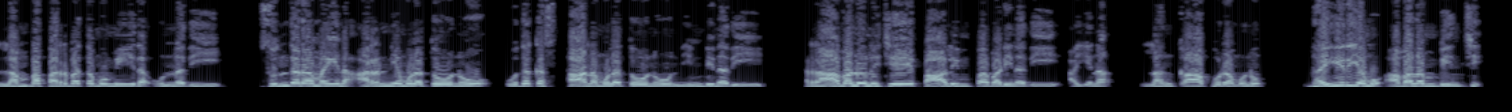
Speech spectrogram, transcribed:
లంబ పర్వతము మీద ఉన్నది. సుందరమైన అరణ్యములతోనూ ఉదక స్థానములతోనూ నిండినది. రావణునిచే పాలింపబడినది అయిన లంకాపురమును ధైర్యము అవలంబించి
